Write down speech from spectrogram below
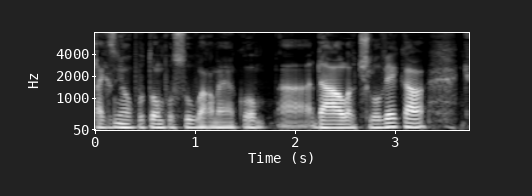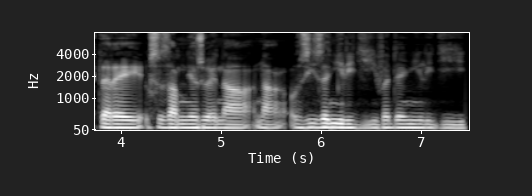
tak z něho potom posouváme jako dál člověka, který se zaměřuje na, na řízení lidí, vedení lidí,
